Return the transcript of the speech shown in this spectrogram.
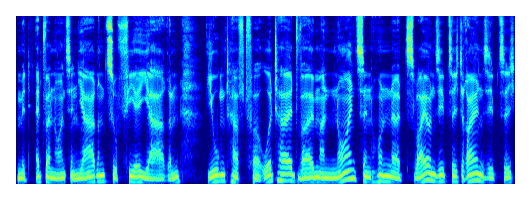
mit etwa 19 Jahren zu vier Jahren Jugendhaft verurteilt, weil man 1972, 73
